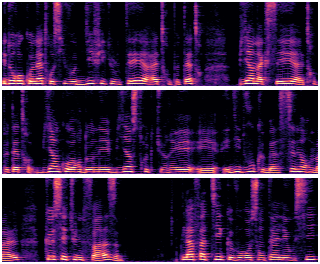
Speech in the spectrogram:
et de reconnaître aussi vos difficultés à être peut-être bien axé, à être peut-être bien coordonné, bien structuré. Et, dites-vous que bah, c'est normal, que c'est une phase. La fatigue que vous ressentez, elle est aussi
